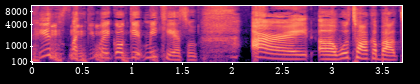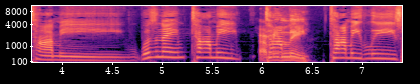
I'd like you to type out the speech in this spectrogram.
He's like, you ain't gonna get me canceled. All right, uh, we'll talk about Tommy. What's his name? Tommy. Tommy Lee. Tommy Lee's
